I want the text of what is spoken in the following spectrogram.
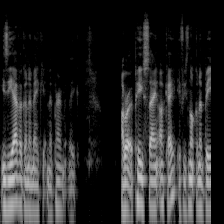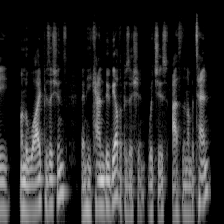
is he ever going to make it in the Premier League? I wrote a piece saying, okay, if he's not going to be on the wide positions, then he can do the other position, which is as the number 10,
